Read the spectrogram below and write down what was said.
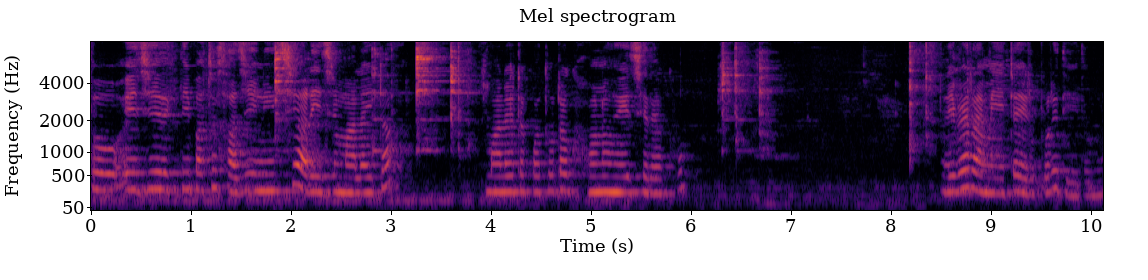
তো এই যে দেখতেই পাচ্ছ, সাজিয়ে নিয়েছি। আর এই যে মালাইটা মালাইটা কতটা ঘন হয়েছে দেখো। এবার আমি এটা এর উপরে দিয়ে দেবো।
